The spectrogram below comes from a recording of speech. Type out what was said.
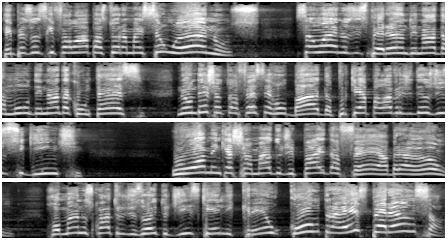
Tem pessoas que falam, ah, pastora, mas são anos. São anos esperando e nada muda e nada acontece. Não deixa a tua fé ser roubada, porque a palavra de Deus diz o seguinte: o homem que é chamado de pai da fé, Abraão, Romanos 4,18 diz que ele creu contra a esperança.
